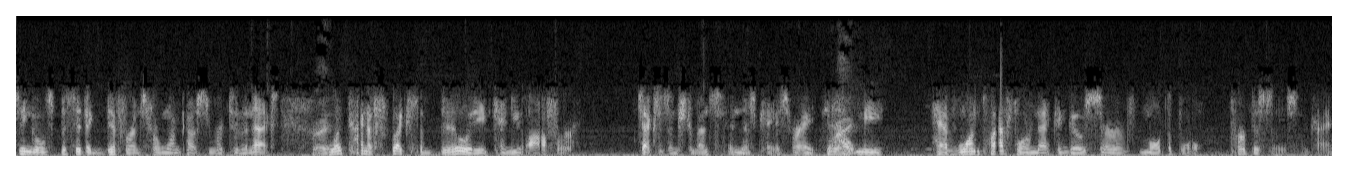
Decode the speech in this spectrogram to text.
single specific difference from one customer to the next. Right. What kind of flexibility can you offer Texas Instruments in this case, right, to right. help me have one platform that can go serve multiple purposes. Okay.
